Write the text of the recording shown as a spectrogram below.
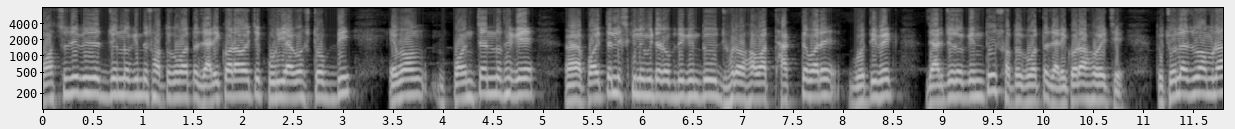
মৎস্যজীবীদের জন্য কিন্তু সতর্কবার্তা জারি করা হয়েছে কুড়ি আগস্ট অবধি এবং পঞ্চান্ন থেকে পঁয়তাল্লিশ কিলোমিটার অবধি কিন্তু ঝোড়ো হাওয়া থাকতে পারে গতিবেগ, যার জন্য কিন্তু সতর্কবার্তা জারি করা হয়েছে। তো চলে আসব আমরা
